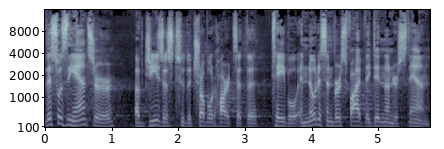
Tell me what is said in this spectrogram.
This was the answer of Jesus to the troubled hearts at the table. And notice in verse 5, they didn't understand.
